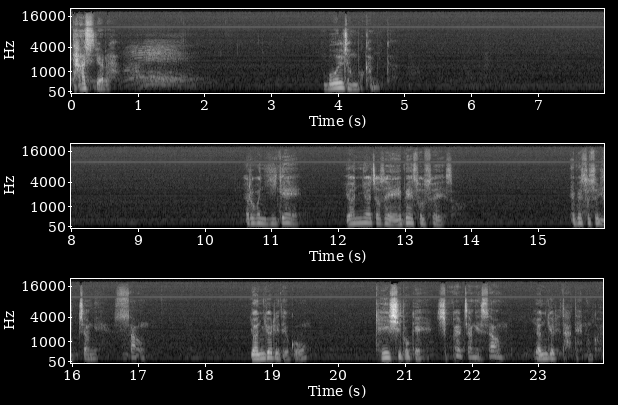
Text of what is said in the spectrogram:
다스려라. 뭘 정복합니까? 여러분 이게 연이어져서 에베소서에서 에베소서 6장의 싸움 연결이 되고 계시록의 18장의 싸움 연결이 다 되는 거예요.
